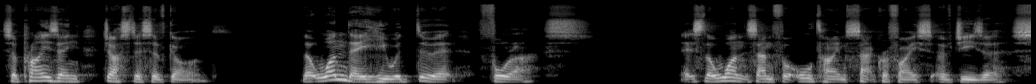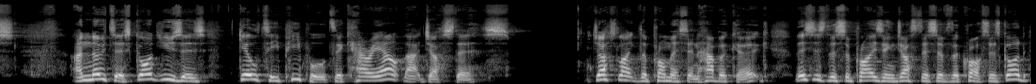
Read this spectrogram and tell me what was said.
surprising justice of God. That one day he would do it for us. It's the once and for all time sacrifice of Jesus. And notice, God uses guilty people to carry out that justice. Just like the promise in Habakkuk, this is the surprising justice of the cross as God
